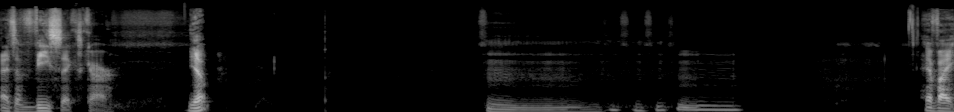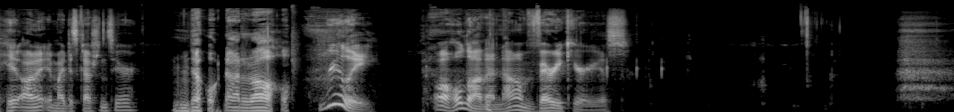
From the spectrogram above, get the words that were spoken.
and it's a V6 car. Yep. Hmm. Have I hit on it in my discussions here? No, not at all. Really? Oh, hold on then. Now I'm very curious.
